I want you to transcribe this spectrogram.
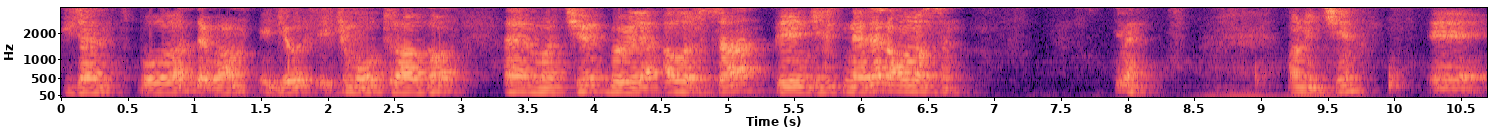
güzel futbola devam ediyor. Ekimoğlu Trabzon her maçı böyle alırsa birincilik neden olmasın. Değil mi? Onun için e,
